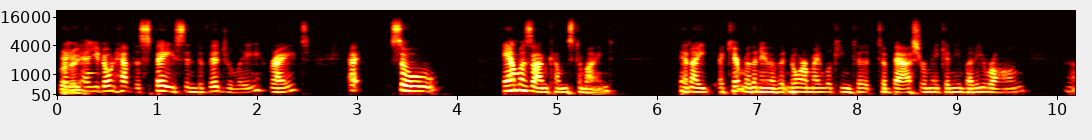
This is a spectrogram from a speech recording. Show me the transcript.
But and, I, and you don't have the space individually, right? Uh, so Amazon comes to mind, and I, I can't remember the name of it, nor am I looking to, to bash or make anybody wrong. Uh,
